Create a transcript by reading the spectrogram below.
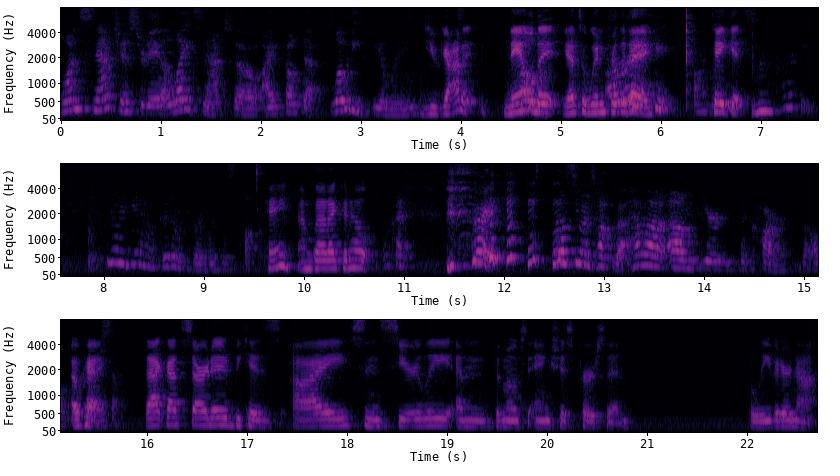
one snatch yesterday, a light snatch though, I felt that floaty feeling. you got it nailed Oh. it that's a win for the All day right. All Take right. it. All right. I have no idea how good I'm feeling with this talk. hey i'm glad i could help Okay. All right. what else do you want to talk about? How about um your the car, the all the Okay. stuff? That got started because I sincerely am the most anxious person. Believe it or not.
